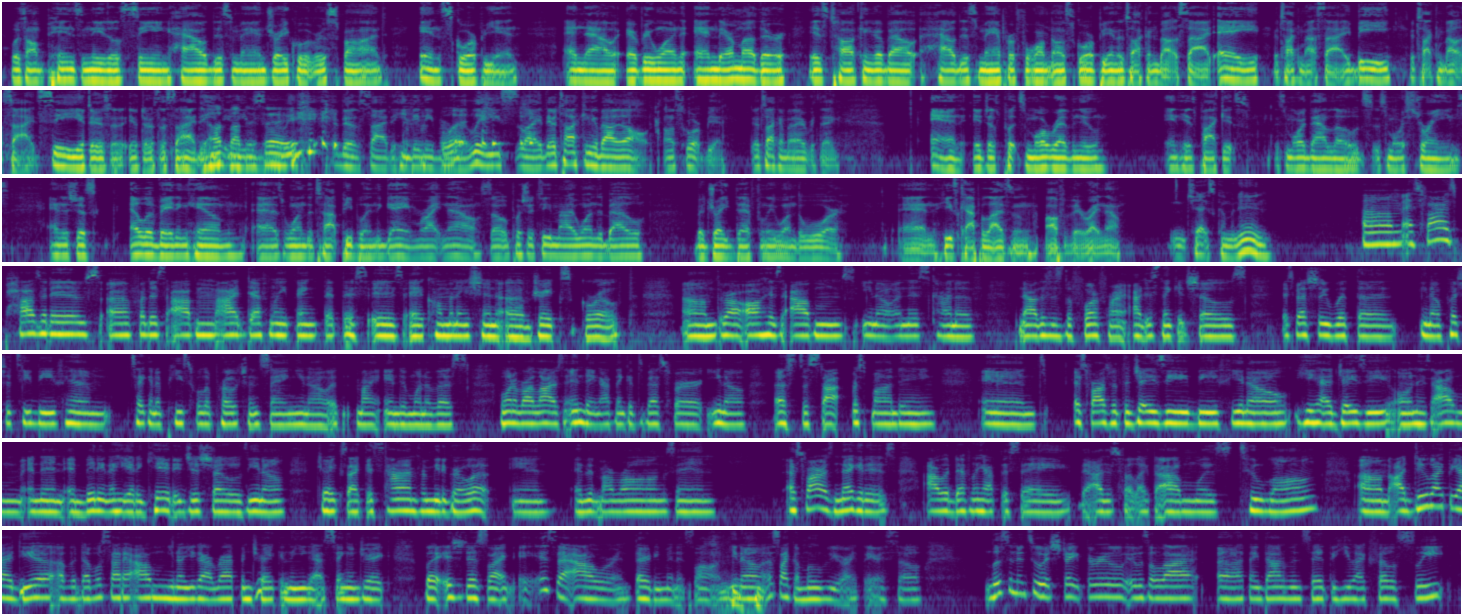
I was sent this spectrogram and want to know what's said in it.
was on pins and needles seeing how this man Drake would respond in Scorpion. And now everyone and their mother is talking about how this man performed on Scorpion. They're talking about side A. They're talking about side B. They're talking about side C. If there's a, if there's a side that he didn't even say. release, if there's a side that he didn't even release, like they're talking about it all on Scorpion. They're talking about everything. And it just puts more revenue in his pockets. It's more downloads. It's more streams. And it's just elevating him as one of the top people in the game right now. So Pusha T might have won the battle, but Drake definitely won the war. And he's capitalizing off of it right now. And checks coming in. Um, as far as positives uh, for this album, I definitely think that this is a culmination of Drake's growth. Um, throughout all his albums, you know, and this kind of now this is the forefront. I just think it shows, especially with the you know Pusha T beef, him taking a peaceful approach and saying, you know, it might end in one of us, one of our lives ending. I think it's best for you know us to stop responding and as far as with the Jay Z beef, you know, he had Jay Z on his album and then admitting that he had a kid, it just shows, you know, Drake's like, it's time for me to grow up and admit my wrongs. And as far as negatives, I would definitely have to say that I just felt like the album was too long. Um, I do like the idea of a double sided album. You know, you got rapping Drake and then you got singing Drake, but it's just like, it's an hour and 30 minutes long, you know, it's like a movie right there. So, listening to it straight through, it was a lot. Uh, I think Donovan said that he like fell asleep.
